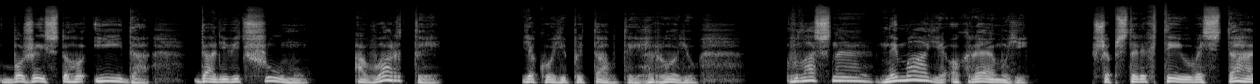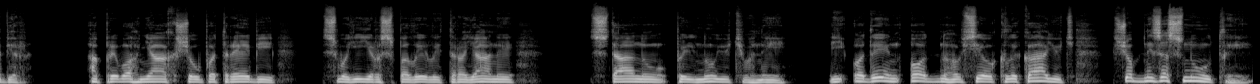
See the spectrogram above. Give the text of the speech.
божистого Іда, далі від шуму, а варти, якої питав ти герою, власне, немає окремої, щоб стерегти увесь табір, а при вогнях, що в потребі своїй розпалили трояни, стану пильнують вони, і один одного всі окликають, щоб не заснути,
